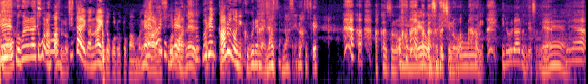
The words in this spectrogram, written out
ないの、えー、くぐれないとこなんかあるの？自体がないところとかもね、ねあるし、ね。ないところはねくぐれ、あるのにくぐれない。なぜ、なぜ、なぜ？開かずの。開かずの篠は。いいろいろあるんですね。ね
